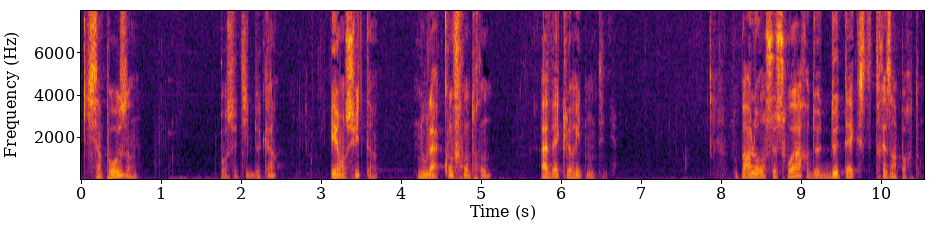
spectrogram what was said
qui s'impose pour ce type de cas, et ensuite, nous la confronterons avec le rite montignien. Nous parlerons ce soir de deux textes très importants.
